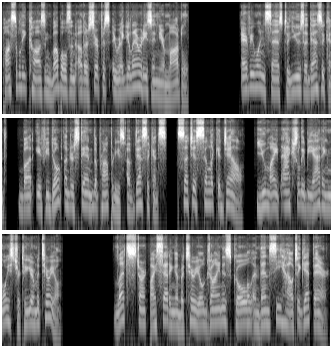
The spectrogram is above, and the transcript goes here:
possibly causing bubbles and other surface irregularities in your model. Everyone says to use a desiccant, but if you don't understand the properties of desiccants, such as silica gel, you might actually be adding moisture to your material. Let's start by setting a material dryness goal and then see how to get there.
